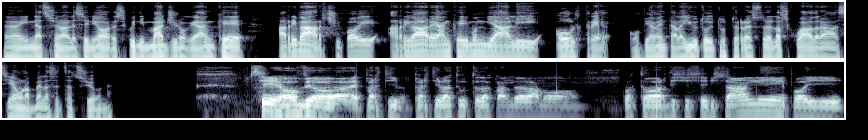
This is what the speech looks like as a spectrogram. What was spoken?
uh, in nazionale seniors, quindi immagino che anche arrivarci, poi arrivare anche ai mondiali, oltre ovviamente all'aiuto di tutto il resto della squadra, sia una bella sensazione. Sì, ovvio, eh, partiva, tutto da quando avevamo 14-16 anni, poi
